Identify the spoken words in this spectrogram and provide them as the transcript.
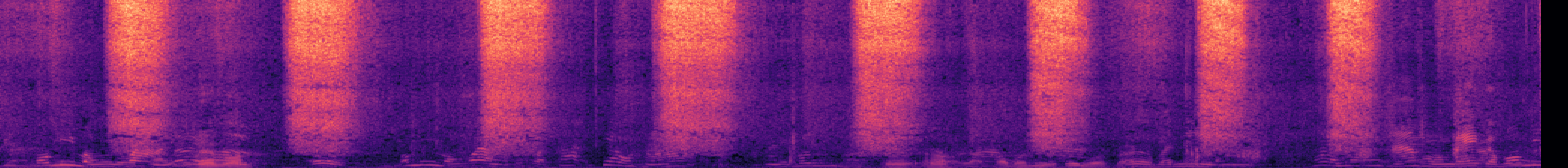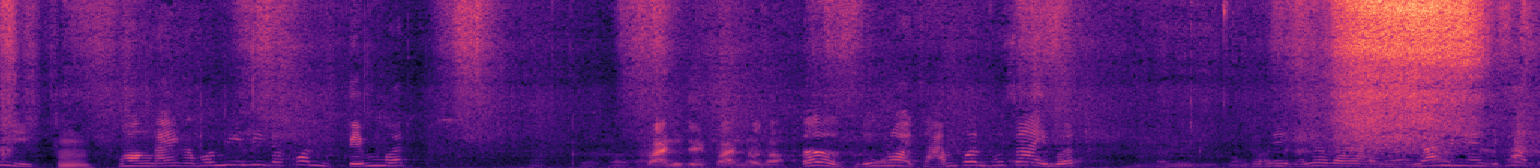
อยู่บ่มีหมองว่างเลยแม่นบ่เออบ่มีหมองว่างก็ข้าเที่ยวหาให้เบิ่งเออเอาเขาบ่มีขึ้นรถไป เออบัดนี้ ถ้ายางหาห้องใดก็บ่มีอืมห้องใดก็บ่มีมีแต่คนเต็มหมด ฝันสิฝันเราเถอะเออเล็กน้อยสามคนผู้ชายเบิดทีนี้ก็เลยว่าน้ำยังสิพาไป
